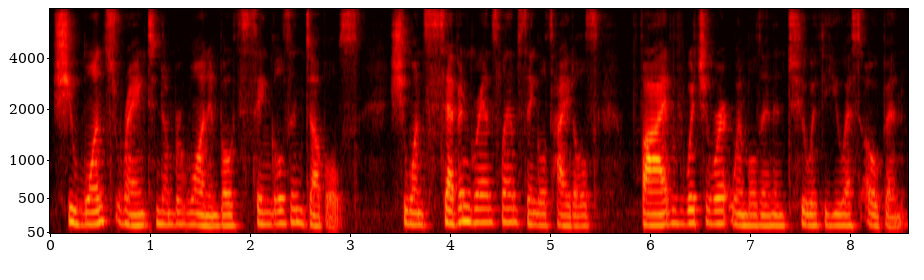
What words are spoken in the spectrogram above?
She once ranked number one in both singles and doubles. She won seven Grand Slam single titles, five of which were at Wimbledon and two at the US Open.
